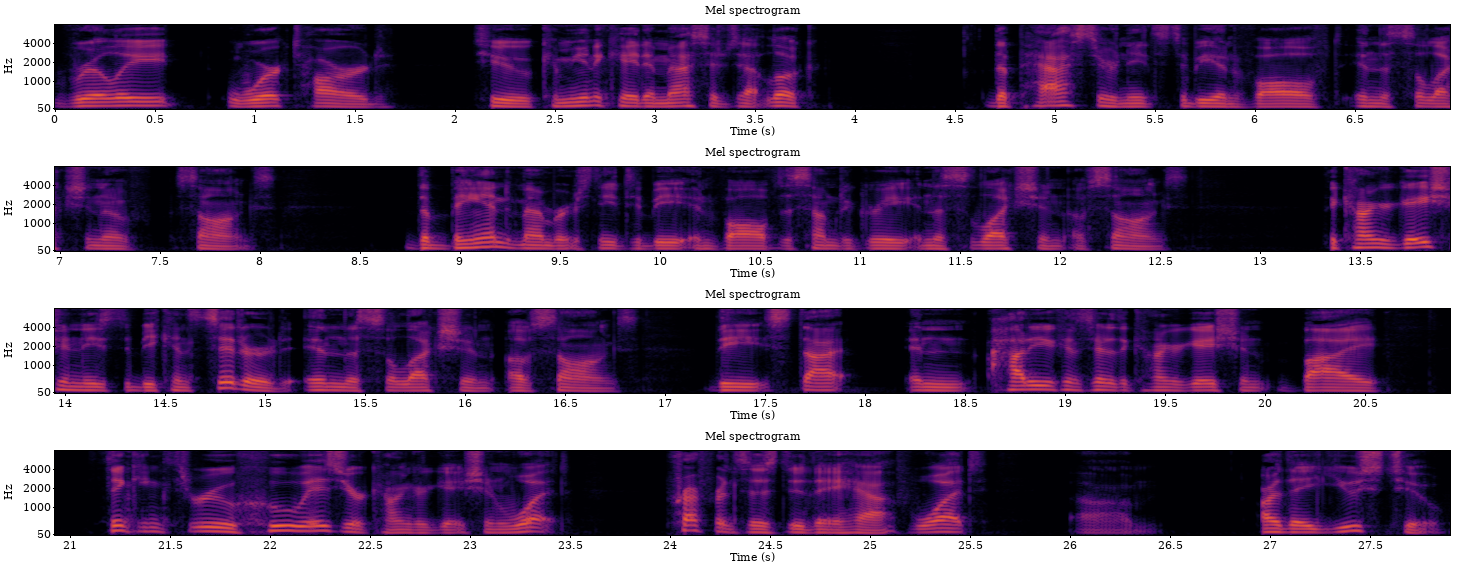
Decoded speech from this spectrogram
really worked hard to communicate a message that look, the pastor needs to be involved in the selection of songs. The band members need to be involved to some degree in the selection of songs. The congregation needs to be considered in the selection of songs. The st- and how do you consider the congregation by thinking through who is your congregation? What preferences do they have? What um, are they used to?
